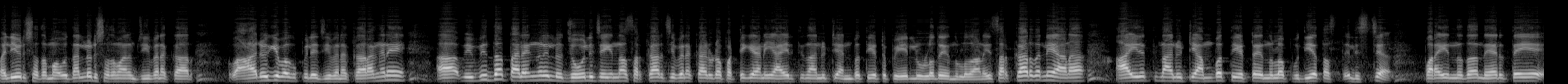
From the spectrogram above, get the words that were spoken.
വലിയൊരു ശതമാനം നല്ലൊരു ശതമാനം ജീവനക്കാർ ആരോഗ്യ വകുപ്പിലെ ജീവനക്കാർ. അങ്ങനെ വിവിധ തലങ്ങളിൽ ജോലി ചെയ്യുന്ന സർക്കാർ ജീവനക്കാരുടെ പട്ടികയാണ് ഈ ആയിരത്തി നാനൂറ്റി അൻപത്തി എട്ട് പേരിലുള്ളത് എന്നുള്ളതാണ്. ഈ സർക്കാർ തന്നെയാണ് ആയിരത്തി നാനൂറ്റി അമ്പത്തി എട്ട് എന്നുള്ള പുതിയ ലിസ്റ്റ് പറയുന്നത്. നേരത്തെ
